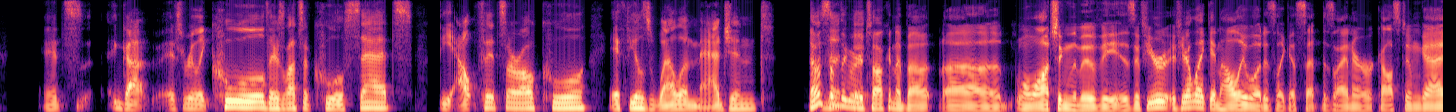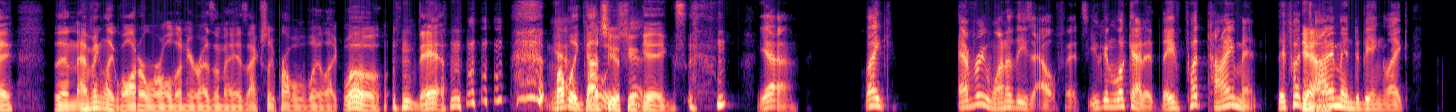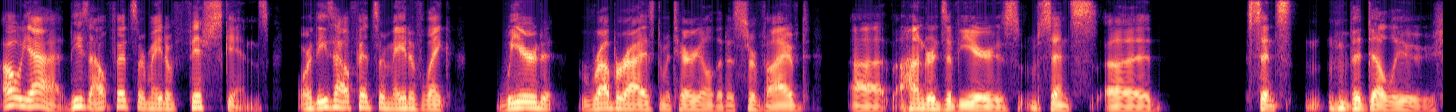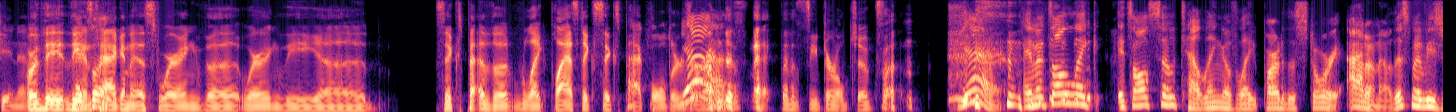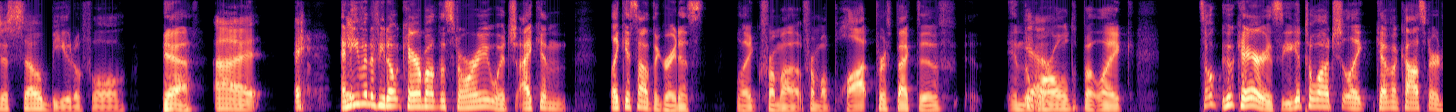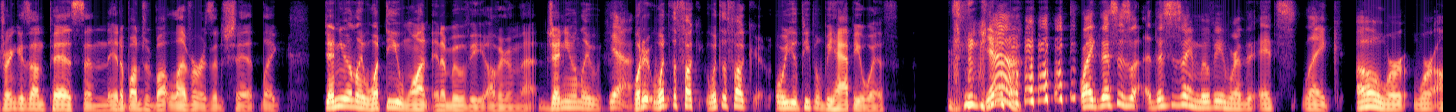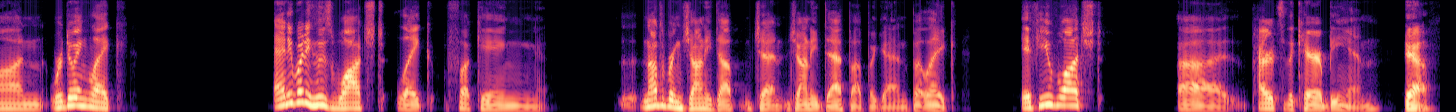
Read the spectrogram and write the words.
It's got it's really cool there's lots of cool sets the outfits are all cool it feels well imagined that was something the, we were it, talking about uh, while watching the movie. Is if you're if you're like in Hollywood as like a set designer or costume guy, then having like Waterworld on your resume is actually probably like, whoa, damn, probably yeah, got you a shit. few gigs. yeah, like every one of these outfits, you can look at it. They've put time in. They put yeah. time into being like, oh yeah, these outfits are made of fish skins, or these outfits are made of like weird rubberized material that has survived uh, hundreds of years since uh, since the deluge, you know, or the the it's antagonist like, wearing the wearing the uh, six pack the like plastic six pack holders yeah. around his neck that a sea turtle chokes on. Yeah, and it's all like it's all so telling of like part of the story. I don't know. This movie's just so beautiful. Yeah. Uh, and even if you don't care about the story, which I can like, it's not the greatest like from a from a plot perspective in the yeah. world, but like so who cares? You get to watch like Kevin Costner drink his own piss and hit a bunch of butt levers and shit. Like genuinely, what do you want in a movie other than that? Genuinely, yeah. What what the fuck? What the fuck will you people be happy with? Yeah, like this is this is a movie where it's like, oh, we're we're on we're doing like anybody who's watched like fucking not to bring Johnny Depp Johnny Depp up again, but like if you've watched uh Pirates of the Caribbean, yeah,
